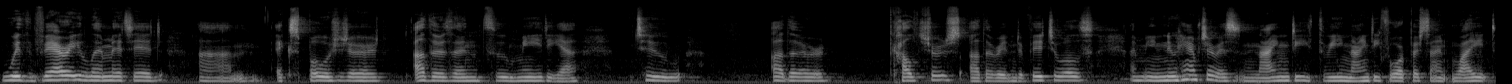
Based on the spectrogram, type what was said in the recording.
with very limited um, exposure other than through media to other cultures, other individuals. I mean, New Hampshire is 93, 94% white.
